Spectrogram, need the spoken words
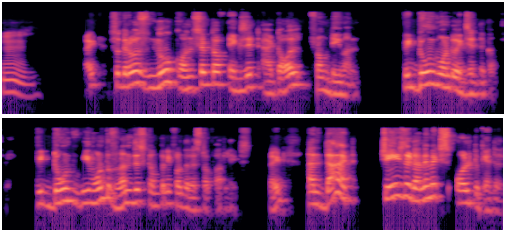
Hmm. right? So there was no concept of exit at all from day one. We don't want to exit the company. We don't, we want to run this company for the rest of our lives, right? And that changed the dynamics altogether.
